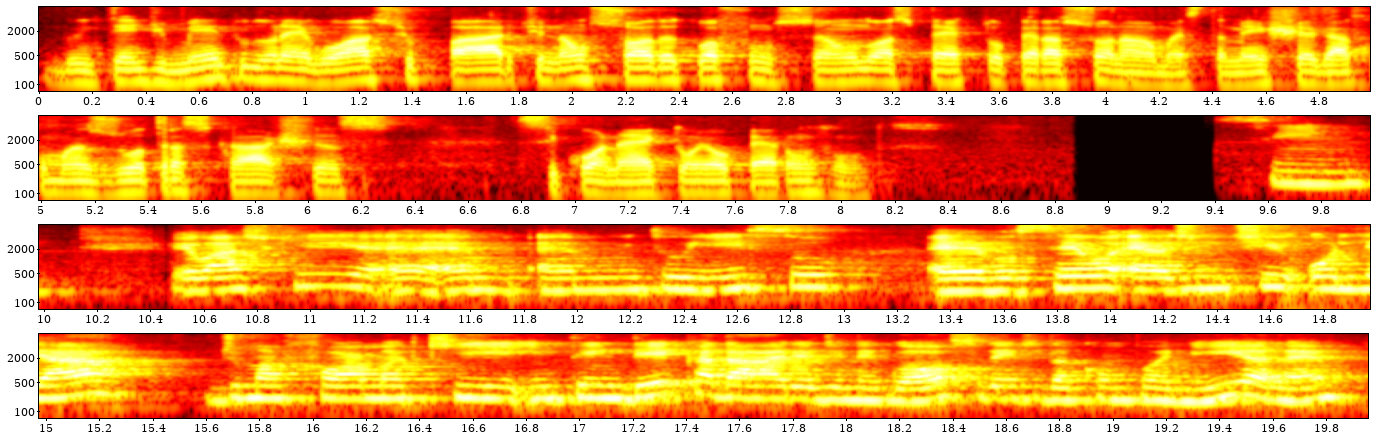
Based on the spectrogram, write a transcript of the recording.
do entendimento do negócio parte não só da tua função no aspecto operacional, mas também chegar com umas outras caixas se conectam e operam juntas. Sim, eu acho que é, é, é muito isso. É você, é a gente olhar de uma forma que entender cada área de negócio dentro da companhia, né?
